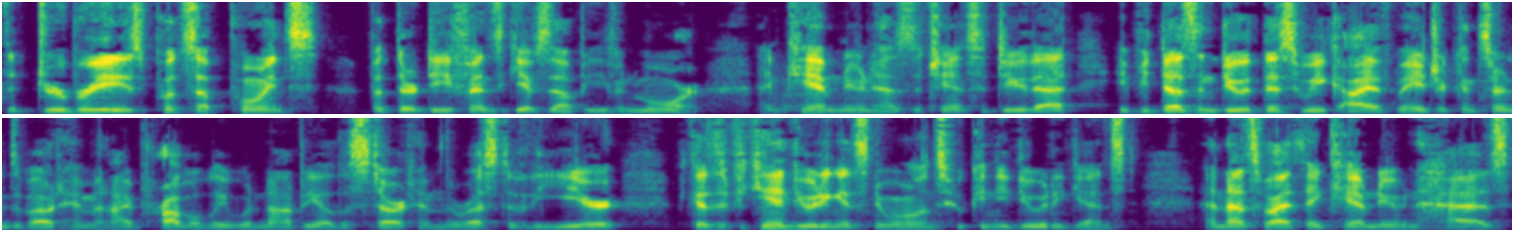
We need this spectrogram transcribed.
The Drew Brees puts up points, but their defense gives up even more. And Cam Newton has the chance to do that. If he doesn't do it this week, I have major concerns about him, and I probably would not be able to start him the rest of the year. Because if you can't do it against New Orleans, who can you do it against? And that's why I think Cam Newton has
